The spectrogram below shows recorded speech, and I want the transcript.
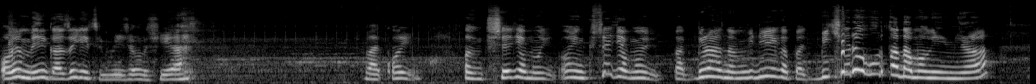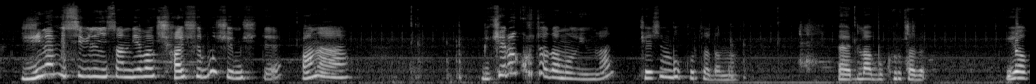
Oyun beni gaza getirmeye çalışıyor. Bak oyun. Oyun küseceğim oyun. Oyun küseceğim oyun. Bak birazdan videoyu kapat. Bir kere kurt adam olayım ya. Yine mi sivil insan diye bak şaşırmışım işte. Ana. Bir kere kurt adam olayım lan. Kesin bu kurt adama. Evet la bu kurt adam. Yok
